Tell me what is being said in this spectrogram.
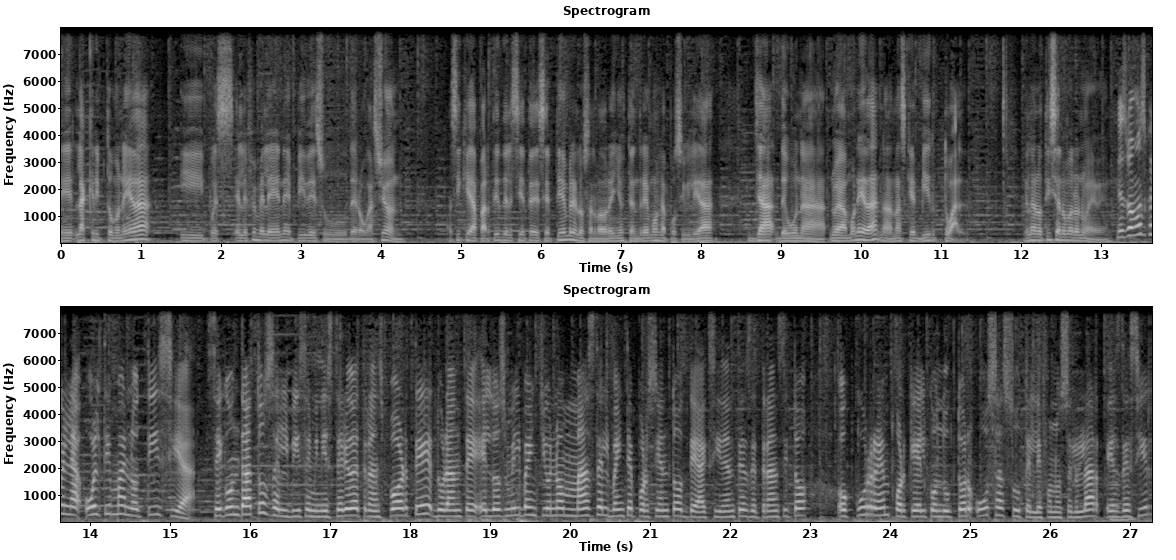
eh, la criptomoneda y pues el FMLN pide su derogación. Así que a partir del 7 de septiembre los salvadoreños tendremos la posibilidad ya de una nueva moneda, nada más que virtual. Es la noticia número 9. Nos vamos con la última noticia. Según datos del Viceministerio de Transporte, durante el 2021 más del 20% de accidentes de tránsito ocurren porque el conductor usa su teléfono celular, es decir,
